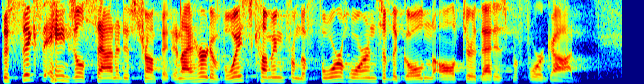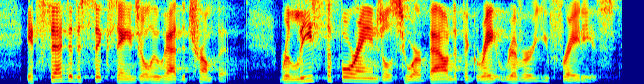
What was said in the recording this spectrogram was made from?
The sixth angel sounded his trumpet, and I heard a voice coming from the four horns of the golden altar that is before God. It said to the sixth angel who had the trumpet, Release the four angels who are bound at the great river Euphrates.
